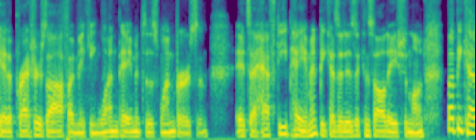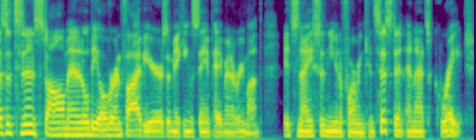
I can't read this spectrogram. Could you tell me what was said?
Okay, the pressure's off. I'm making one payment to this one person. It's a hefty payment because it is a consolidation loan, but because it's an installment, it'll be over in five years of making the same payment every month. It's nice and uniform and consistent, and that's great.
